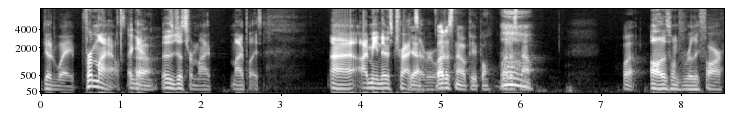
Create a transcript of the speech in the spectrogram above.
good way from my house. Again, Oh. this is just from my my place. Uh, I mean, there's tracks Yeah. everywhere. Let us know, people. Let us know. What? oh, this one's really far.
